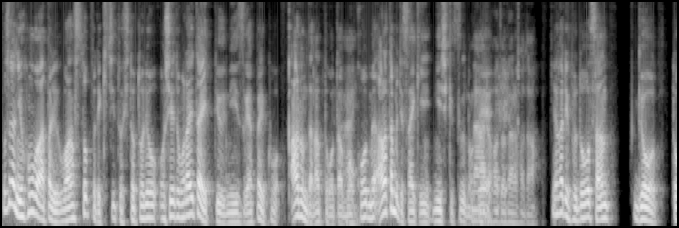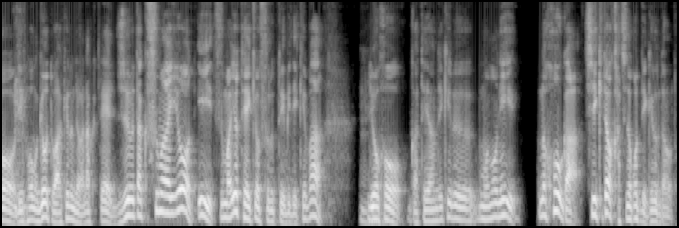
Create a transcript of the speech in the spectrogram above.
そしたら日本はやっぱりワンストップできちっと一通りを教えてもらいたいっていうニーズがやっぱりこう、あるんだなってことはもう、はいこう、改めて最近認識するので、なるほど、なるほど。やはり不動産業とリフォーム業と分けるんではなくて、住宅住まいを、いい住まいを提供するという意味でいけば、うん両方が提案できるものに、の方が地域では勝ち残っていけるんだろうと。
